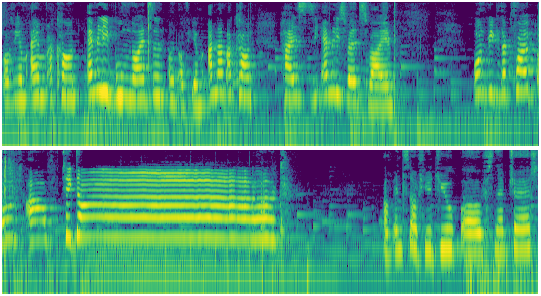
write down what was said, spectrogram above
auf ihrem einen Account Emily Boom 19 und auf ihrem anderen Account heißt sie Emily's Welt 2. Und wie gesagt, folgt uns auf TikTok! Auf Insta, auf YouTube, auf Snapchat.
